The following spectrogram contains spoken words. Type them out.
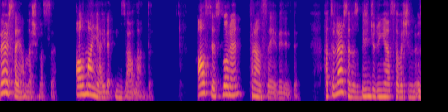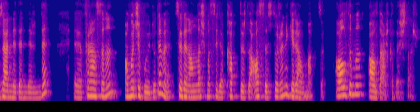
Versay Anlaşması Almanya ile imzalandı. Alsace-Lorraine Fransa'ya verildi. Hatırlarsanız Birinci Dünya Savaşı'nın özel nedenlerinde e, Fransa'nın amacı buydu değil mi? Seden Anlaşması'yla kaptırdığı Alsace-Lorraine'i geri almaktı. Aldı mı? Aldı arkadaşlar.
